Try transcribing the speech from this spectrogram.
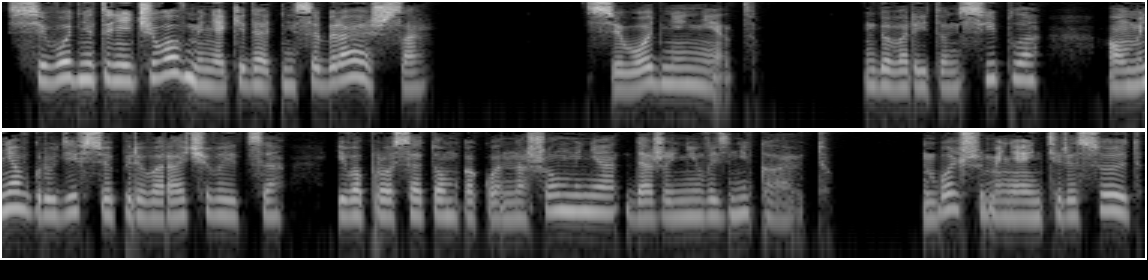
«Сегодня ты ничего в меня кидать не собираешься?» «Сегодня нет», — говорит он сипло, а у меня в груди все переворачивается, и вопросы о том, как он нашел меня, даже не возникают. Больше меня интересует,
